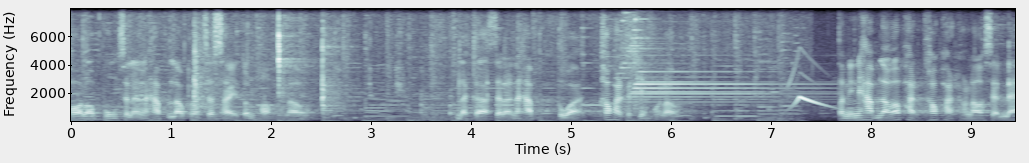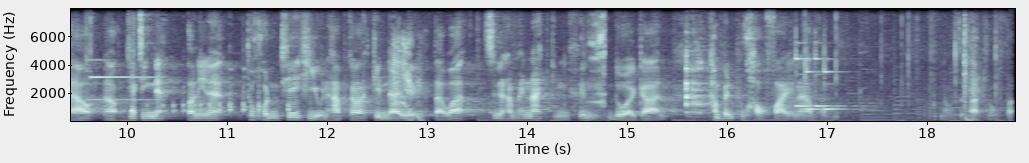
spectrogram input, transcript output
พอเราปรุงเสร็จแล้วนะครับ เราก็จะใส่ต้นหอมของเรา แล้วก็เสร็จแล้วนะครับ ตัวข้าวผัดกระเทียมของเรา ตอนนี้นะครับเราก็ผัดข้าวผัดของเราเสร็จแล้วนะครับจริงๆเนี่ยตอนนี้เนี่ยทุกคนที่หิวนะครับก็กินได้เลย แต่ว่าฉันจะทำให้น่ากินขึ้น โดยการทำเป็นภูเขาไฟนะครับผมเราจะอัดลงไป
